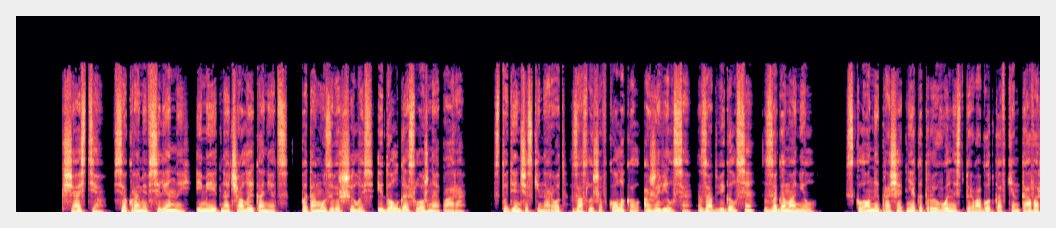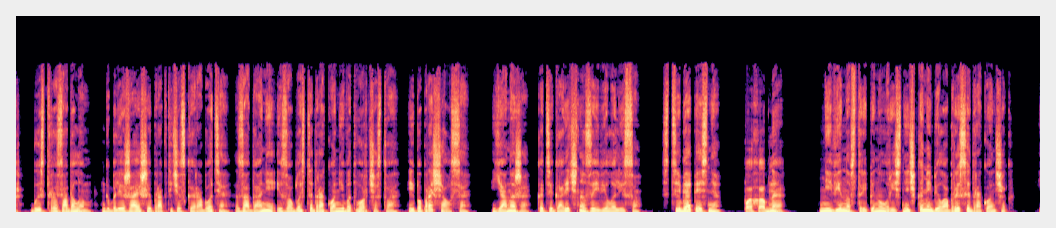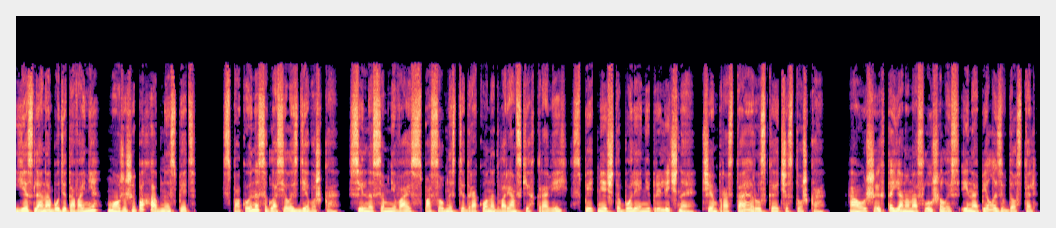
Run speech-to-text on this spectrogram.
К счастью, все кроме Вселенной имеет начало и конец, потому завершилась и долгая сложная пара. Студенческий народ, заслышав колокол, оживился, задвигался, загомонил. Склонный прощать некоторую вольность первогодков кентавр быстро задал им к ближайшей практической работе задание из области драконьего творчества и попрощался, Яна же категорично заявила Лису. «С тебя песня». «Похабная». Невинно встрепенул ресничками белобрысый дракончик. «Если она будет о войне, можешь и похабную спеть». Спокойно согласилась девушка, сильно сомневаясь в способности дракона дворянских кровей спеть нечто более неприличное, чем простая русская частушка. А уж их-то Яна наслушалась и напелась вдосталь.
